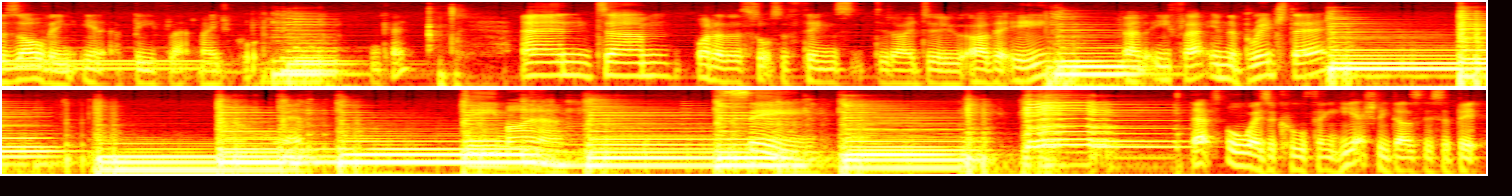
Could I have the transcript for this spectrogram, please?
resolving in a B flat major chord. Okay, and um, what other sorts of things did I do? Uh, the E, uh, the E flat in the bridge there. F, D minor, C. That's always a cool thing. He actually does this a bit.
